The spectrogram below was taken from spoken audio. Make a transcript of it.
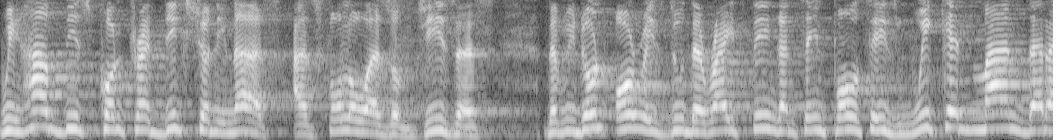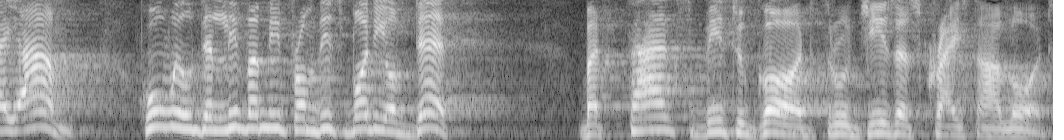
We have this contradiction in us as followers of Jesus that we don't always do the right thing. And St. Paul says, Wicked man that I am, who will deliver me from this body of death? But thanks be to God through Jesus Christ our Lord.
